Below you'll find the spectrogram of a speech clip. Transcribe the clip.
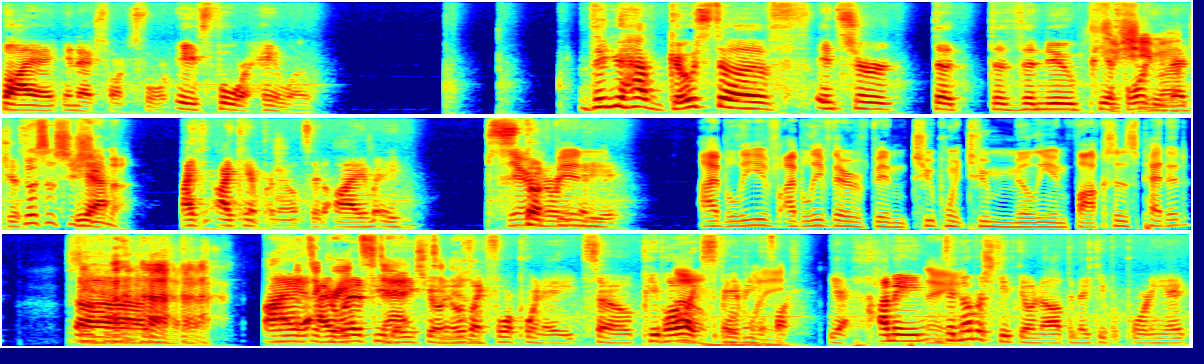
buy an Xbox for. It's for Halo. Then you have Ghost of insert the the, the new PS4 game that just Ghost of Tsushima. Yeah. I I can't pronounce it. I am a stuttering been- idiot. I believe I believe there have been 2.2 million foxes petted. So Uh, I, That's a I great read a few days ago to and it was like 4.8. So people are Oh, like spamming the 4.8. fuck. Yeah, I mean the go. numbers keep going up and they keep reporting it.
